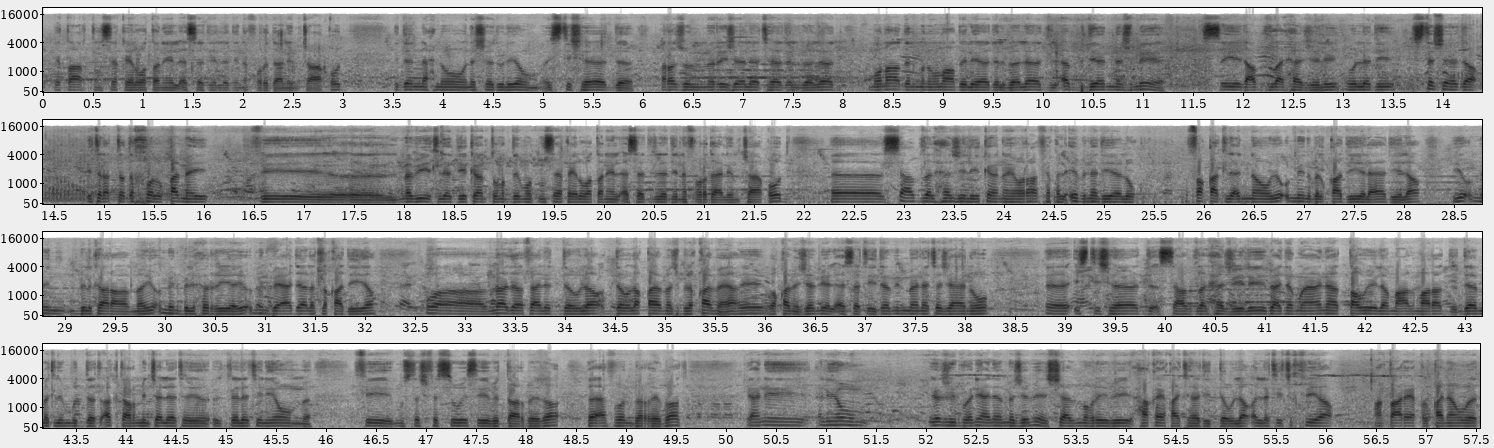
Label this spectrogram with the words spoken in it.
إطار التنسيقية الوطنية الأسدي الذين فرض عليهم التعاقد. إذا نحن نشهد اليوم استشهاد رجل من رجالات هذا البلد مناضل من مناضلي هذا البلد الأب ديال النجميه السيد عبد الله الحاجلي والذي استشهد إثر التدخل القمعي في آه، المبيت الذي كانت تنظمه التنسيقيه الوطنيه الاسد الذين فرض عليهم التعاقد. آه، السي عبد الله الحاجلي كان يرافق الابن ديالو. فقط لأنه يؤمن بالقضية العادلة يؤمن بالكرامة يؤمن بالحرية يؤمن بعدالة القضية. وماذا فعلت الدولة؟ الدولة قامت بقمعه وقمع جميع الأساتذة مما نتج عنه آه، استشهاد السي عبد الله الحاجيلي بعد معاناة طويلة مع المرض دامت لمدة أكثر من 30 يوم في مستشفى السويسي بالدار البيضاء عفوا بالرباط. يعني اليوم يجب أن يعلم جميع الشعب المغربي حقيقة هذه الدولة التي تخفيها عن طريق القنوات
